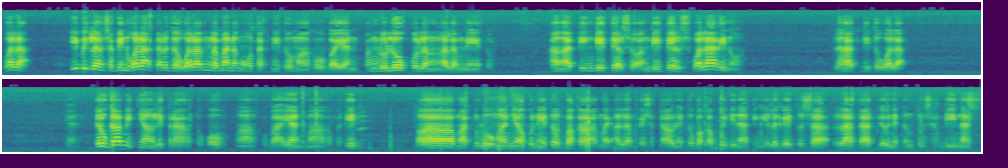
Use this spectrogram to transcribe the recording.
wala. Ibig lang sabihin, wala talaga. Walang laman ang utak nito mga kababayan. Pangluloko lang ang alam nito. Ang ating details, oh, ang details, wala rin. Oh. Lahat dito, wala. Yan. Pero gamit niya ang litrato ko, mga kabayan, mga kapatid. Baka matulungan niyo ako nito baka may alam kayo sa tao nito. Baka pwede nating ilagay ito sa lata at gawin itong itong sardinas.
